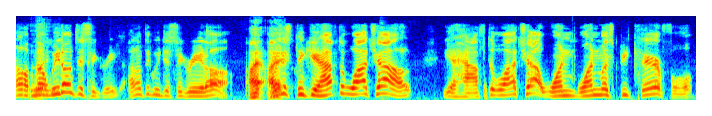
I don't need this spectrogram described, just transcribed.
Oh no, we don't disagree. I don't think we disagree at all. I, I, I just think you have to watch out. You have to watch out. One one must be careful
